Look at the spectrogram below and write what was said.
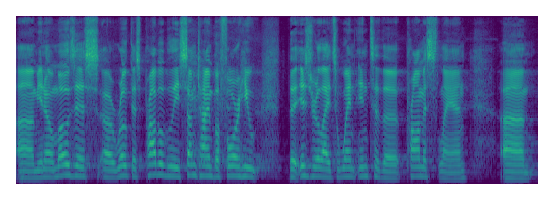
Um, you know, Moses uh, wrote this probably sometime before he, the Israelites went into the promised land. Um,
